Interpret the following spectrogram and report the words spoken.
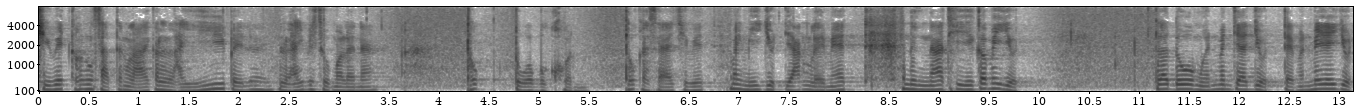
ชีวิตของสัตว์ทั้งหลายก็ไหลไปเรื่อยไหลไปสู่มาเลนะทุกตัวบุคคล ทุกกระแสชีวิต ไม่มีหยุดยั้งเลยแม้หนึ่งนาทีก็ไม่หยุดเราดูเหมือนมันจะหยุด แต่มันไม่ได้หยุด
